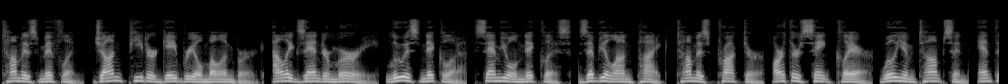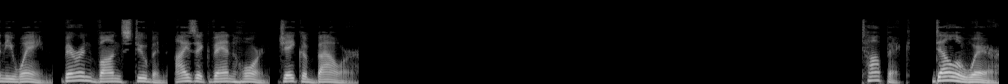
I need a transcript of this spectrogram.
Thomas Mifflin, John Peter Gabriel Muhlenberg, Alexander Murray, Louis Nicola, Samuel Nicholas, Zebulon Pike, Thomas Proctor Proctor, Arthur St. Clair, William Thompson, Anthony Wayne, Baron von Steuben, Isaac Van Horne, Jacob Bauer. Delaware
